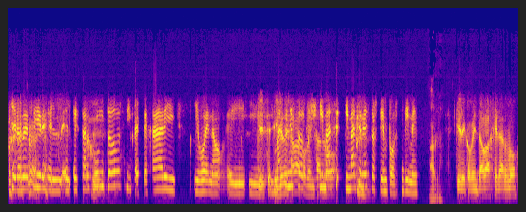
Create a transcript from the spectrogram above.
Quiero decir, el, estar juntos y festejar y, y bueno, y, más en estos, y, más, y más en estos tiempos. Dime. Pablo que le comentaba a Gerardo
